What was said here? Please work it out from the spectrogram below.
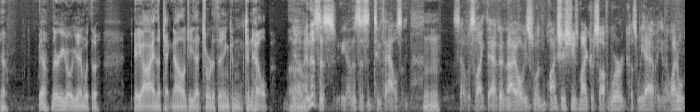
Yeah, yeah. There you go again with the AI and the technology. That sort of thing can can help. Know, and this is you know this is in 2000. Mm-hmm. So it was like that, and I always would. Why don't you just use Microsoft Word because we have it? You know, why do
